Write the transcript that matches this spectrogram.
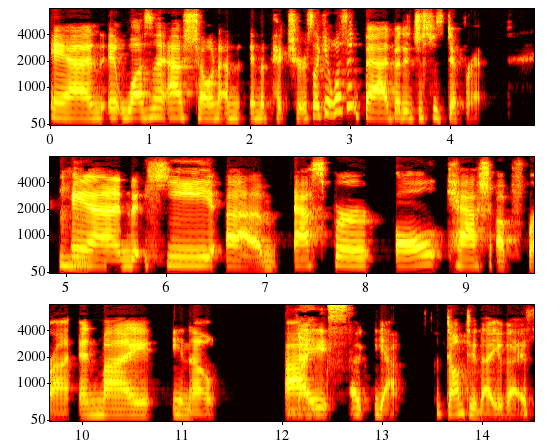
and it wasn't as shown in, in, the pictures. Like it wasn't bad, but it just was different. Mm-hmm. And he um, asked for all cash up front, and my, you know, Yikes. I, uh, yeah, don't do that, you guys.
